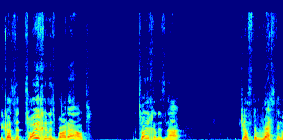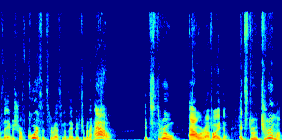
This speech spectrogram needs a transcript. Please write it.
Because the Toichen is brought out. The Toichen is not just the resting of the Abishter. Of course it's the resting of the Abishter, but how? It's through our Avodah. It's through Truma.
